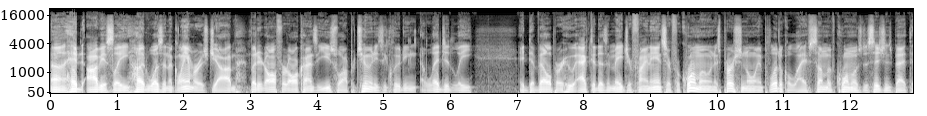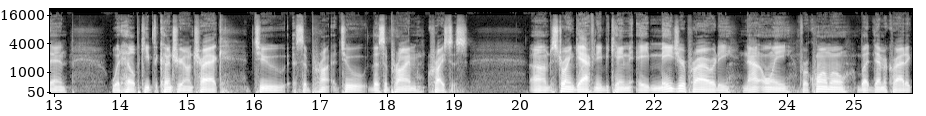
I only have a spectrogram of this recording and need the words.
uh, head obviously HUD wasn't a glamorous job, but it offered all kinds of useful opportunities, including allegedly a developer who acted as a major financier for Cuomo in his personal and political life. Some of Cuomo's decisions back then would help keep the country on track to to the subprime crisis. Um, destroying Gaffney became a major priority not only for Cuomo but Democratic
